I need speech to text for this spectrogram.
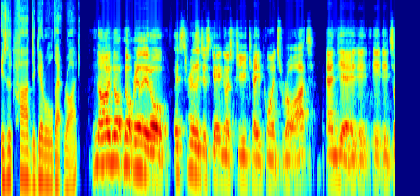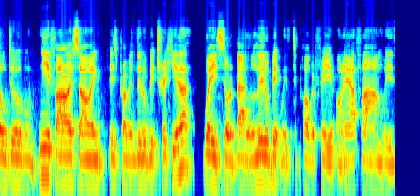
Is it hard to get all that right? No, not not really at all. It's really just getting those few key points right and yeah, it, it, it's all doable. Near furrow sowing is probably a little bit trickier. We sort of battle a little bit with topography on our farm with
